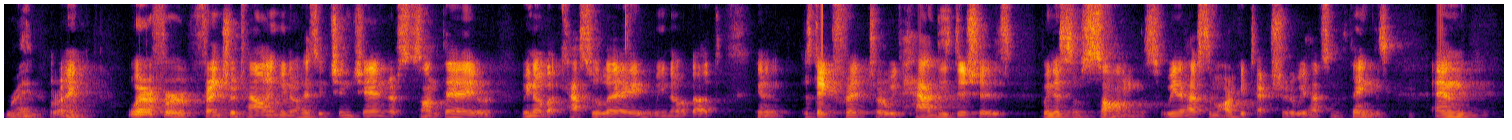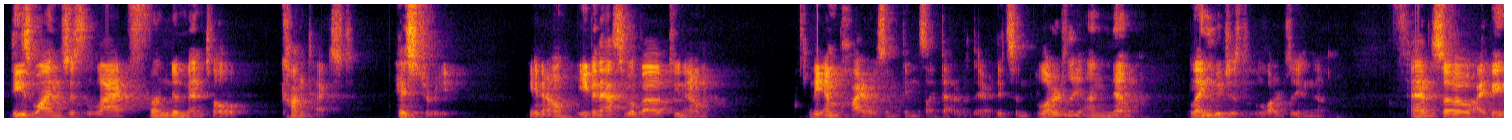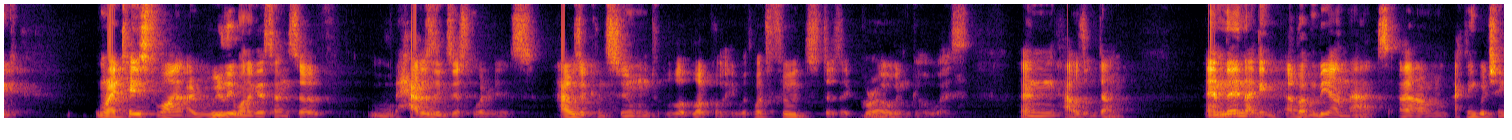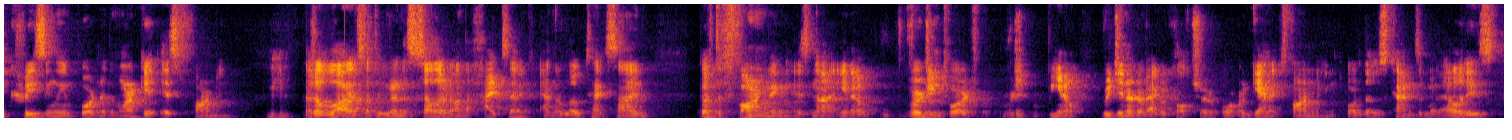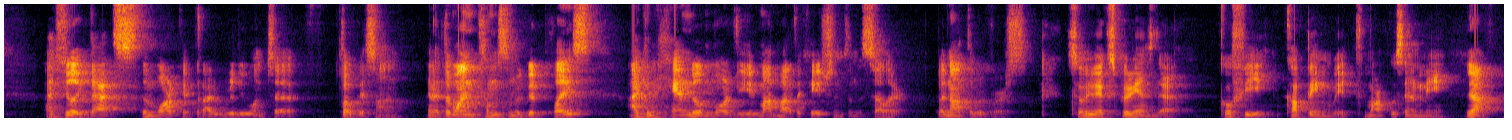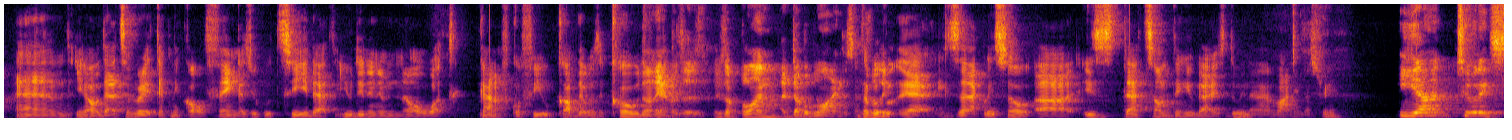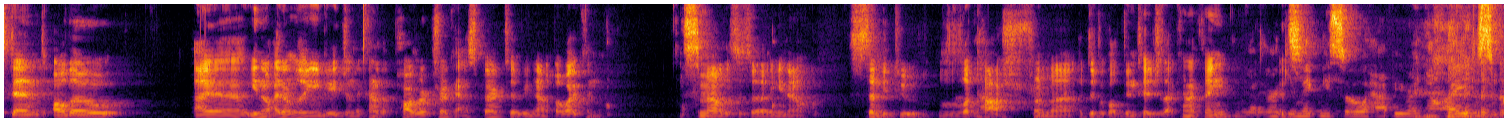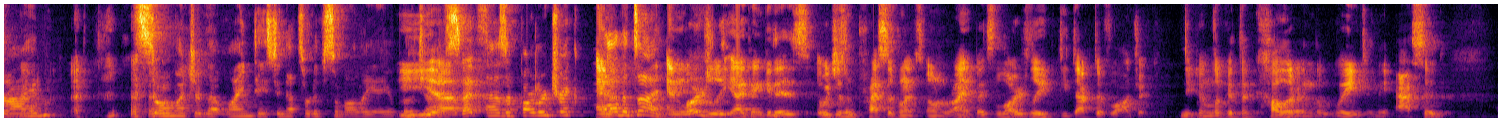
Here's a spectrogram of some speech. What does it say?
right. right? Where for French or Italian, we know how to say chin chin or sante, or we know about cassoulet, we know about you know steak frit, or we've had these dishes. We know some songs, we have some architecture, we have some things, and these wines just lack fundamental context, history. You know, even ask you about you know the empires and things like that over there. It's largely unknown. Language is largely unknown, and so I think when I taste wine, I really want to get a sense of how does it exist where it is. How is it consumed lo- locally? With what foods does it grow and go with? And how is it done? And then I think above and beyond that, um, I think what's increasingly important in the market is farming. Mhm. There's a lot of stuff that we do in the cellar on the high tech and the low tech side, but if the farming is not, you know, verging towards, you know, regenerative agriculture or organic farming or those kinds of modalities, I feel like that's the market that I really want to focus on. And if the wine comes from a good place, I can handle more of the modifications in the cellar, but not the reverse. so you experienced that coffee cupping with Marcus and me. Yeah. and you know that's a very technical thing as you could see that you didn't even know what kind of coffee you cup there was a code on Yeah, it there's a, there's a blind, a double blind Double, essentially. yeah exactly so uh, is that something you guys do in the wine industry Yeah, to an extent. Although I, uh, you know, I don't really engage in the kind of the parlor trick aspect of, you know, oh, I can smell this is a, you know, 72 La Tâche from a, a difficult vintage, that kind of thing. Oh my God, Eric, It's- you make me so happy right now. I describe so much of that wine tasting, that sort of sommelier approach, Yeah, as, that's- as a parlor trick And- all the time. And largely, I think it is, which is impressive on its own right, but it's largely deductive logic. You can look at the color and the weight and the acid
